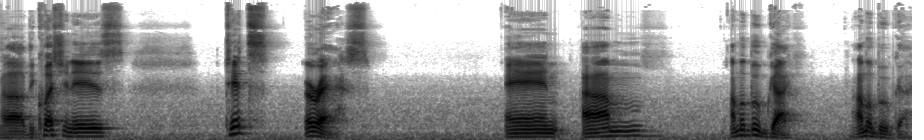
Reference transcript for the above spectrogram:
Uh, the question is tits or ass? And I'm I'm a boob guy. I'm a boob guy.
